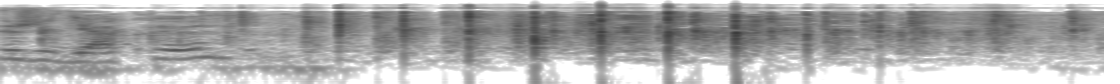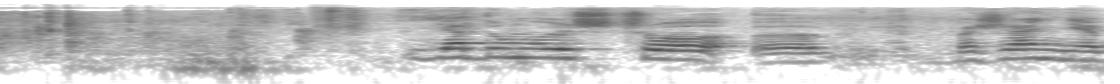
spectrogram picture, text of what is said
Дуже дякую. Я думаю, що е, бажання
